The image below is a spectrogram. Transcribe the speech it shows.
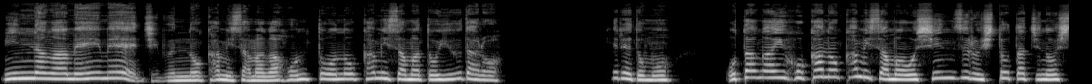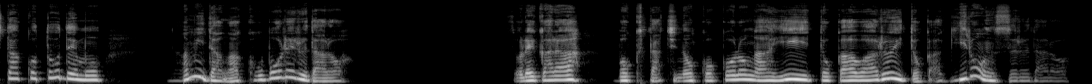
みんながめいめい自分の神様が本当の神様と言うだろう。けれども、お互い他の神様を信ずる人たちのしたことでも涙がこぼれるだろう。それから僕たちの心がいいとか悪いとか議論するだろう。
